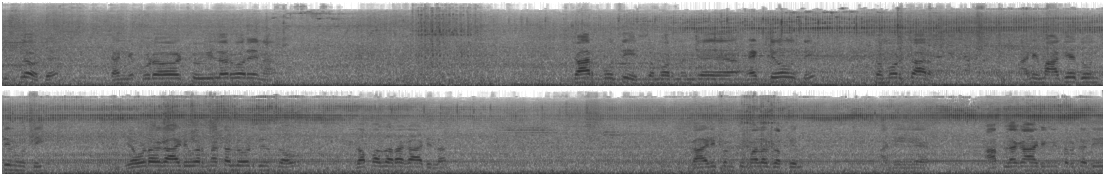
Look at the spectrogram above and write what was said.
दिसले होते. त्यांनी पुढं टू व्हीलरवर आहे ना चार पोती समोर म्हणजे ॲक्टिवा होती समोर चार. आणि मागे दोन तीन होती. एवढं गाडीवर नका लोड देत जाऊ. जपा जरा गाडीला. गाडी पण तुम्हाला जपेल. आणि आपल्या गाडीने तर कधी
